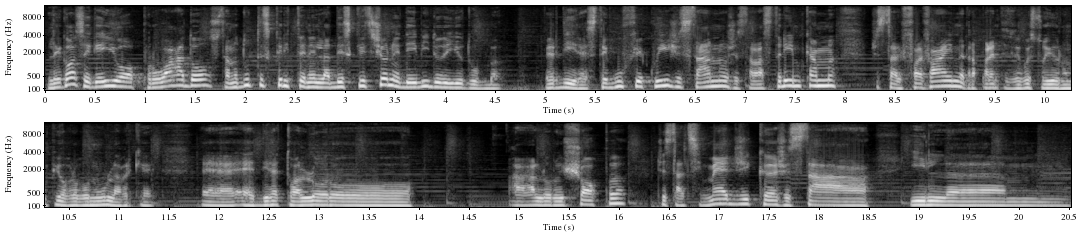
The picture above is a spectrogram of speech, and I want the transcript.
Le cose che io ho provato stanno tutte scritte nella descrizione dei video di YouTube. Per dire, ste cuffie qui ci stanno, c'è sta la streamcam, c'è sta il Fifine, tra parentesi questo io non più proprio nulla perché è, è diretto al loro, al loro shop, c'è sta il Magic, c'è sta il, um,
